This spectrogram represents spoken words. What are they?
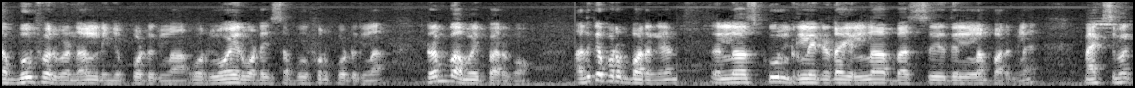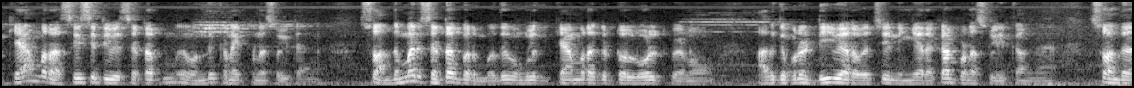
சப்வூஃபர் வேணாலும் நீங்கள் போட்டுக்கலாம். ஒரு லோயர் வாட்டேஜ் சப்வூஃபர் போட்டுக்கலாம். ரொம்ப அமைப்பாக இருக்கும். அதுக்கப்புறம் பாருங்கள் எல்லா ஸ்கூல் ரிலேட்டடாக எல்லா பஸ் இதெல்லாம் பாருங்களேன். மேக்ஸிமம் கேமரா சிசிடிவி செட்டப் வந்து கனெக்ட் பண்ண சொல்லிட்டாங்க. ஸோ அந்த மாதிரி செட்டப் வரும்போது உங்களுக்கு கேமராக்கு டுவெல் வோல்ட் வேணும். அதுக்கப்புறம் டிவிஆரை வச்சு நீங்கள் ரெக்கார்ட் பண்ண சொல்லியிருக்காங்க. ஸோ அந்த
